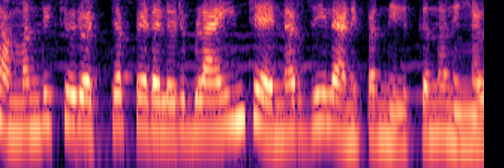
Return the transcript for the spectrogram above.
സംബന്ധിച്ച് ഒരു ഒറ്റപ്പെടൽ ഒരു ബ്ലൈൻഡ് എനർജിയിലാണ് ഇപ്പം നിൽക്കുന്ന നിങ്ങൾ.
